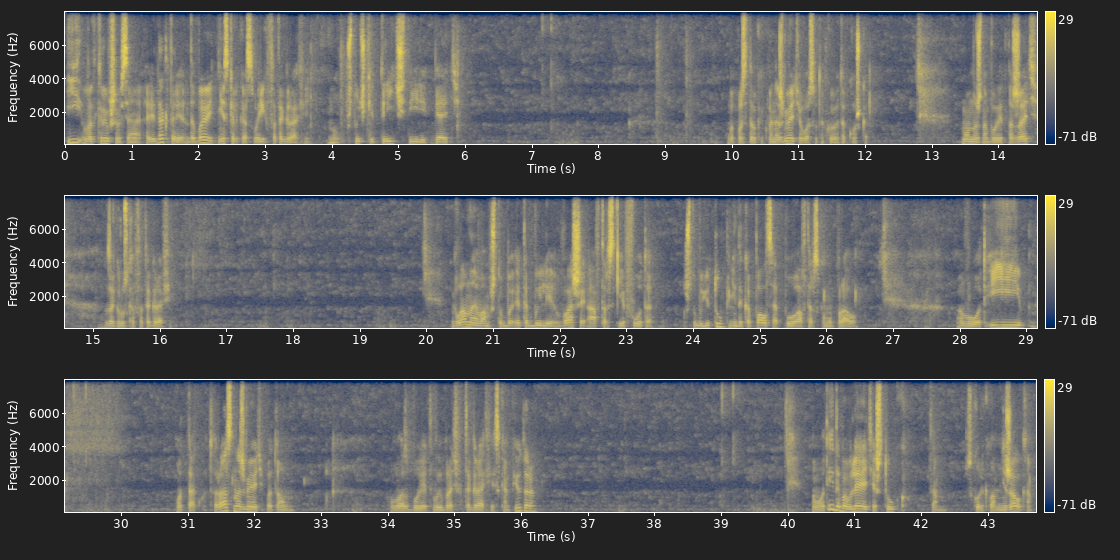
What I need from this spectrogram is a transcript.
И в открывшемся редакторе добавить несколько своих фотографий. Ну, штучки 3, 4, 5. Вот после того, как вы нажмете, у вас вот такое вот окошко. Вам нужно будет нажать загрузка фотографий. Главное вам, чтобы это были ваши авторские фото, чтобы YouTube не докопался по авторскому праву. Вот. И вот так вот. Раз нажмете, потом у вас будет выбрать фотографии с компьютера. Вот. И добавляете штук, там, сколько вам не жалко.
